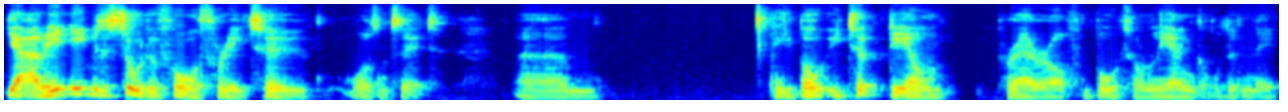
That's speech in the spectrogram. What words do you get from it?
Yeah, I mean, it was a sort of four-three-two, wasn't it? Um, he bought, he took Dion Pereira off and bought on Lee Angol, didn't he?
